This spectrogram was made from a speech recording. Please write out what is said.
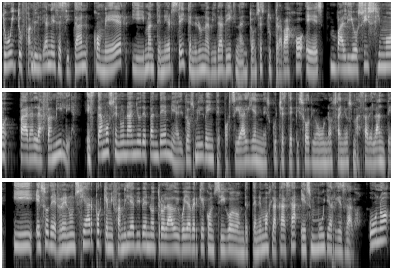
tú y tu familia necesitan comer y mantenerse y tener una vida digna. Entonces tu trabajo es valiosísimo para la familia. Estamos en un año de pandemia, el 2020, por si alguien escucha este episodio unos años más adelante. Y eso de renunciar porque mi familia vive en otro lado y voy a ver qué consigo donde tenemos la casa es muy arriesgado. Uno,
